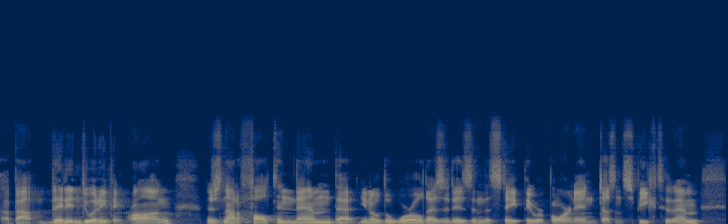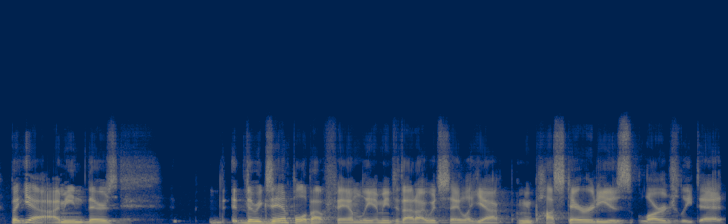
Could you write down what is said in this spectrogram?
about they didn't do anything wrong. There's not a fault in them that you know the world as it is in the state they were born in doesn't speak to them. But yeah i mean there's the example about family i mean to that i would say like yeah i mean posterity is largely dead.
